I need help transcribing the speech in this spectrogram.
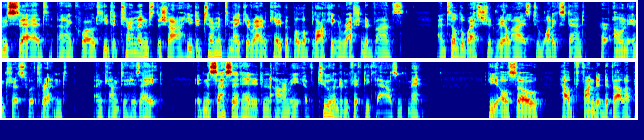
who said, and I quote, he determined, the Shah, he determined to make Iran capable of blocking a Russian advance until the West should realize to what extent her own interests were threatened and come to his aid. It necessitated an army of 250,000 men. He also helped fund and develop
